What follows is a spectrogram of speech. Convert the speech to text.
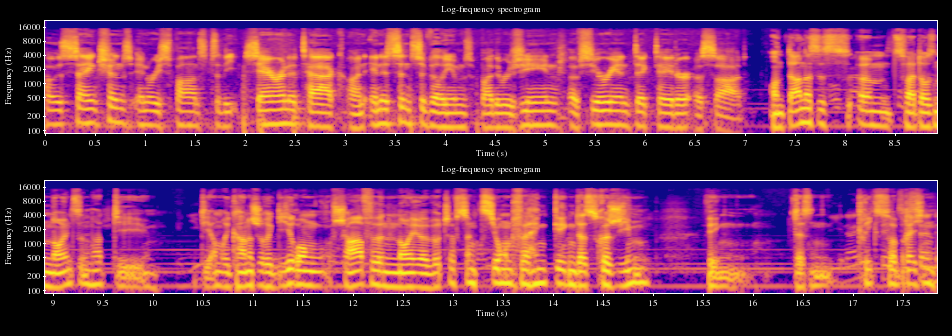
imposed sanctions in response to the sarin attack on innocent civilians by the regime of Syrian dictator Assad. Und dann ist es ähm, 2019 hat die die amerikanische Regierung scharfe neue Wirtschaftssanktionen verhängt gegen das Regime wegen dessen Kriegsverbrechen.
